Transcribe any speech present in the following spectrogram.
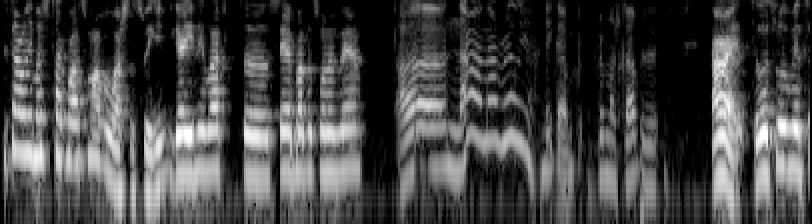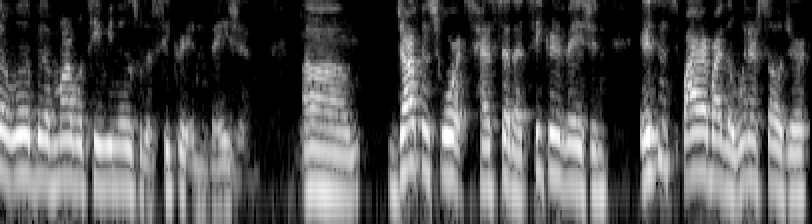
there's not really much to talk about Smallville Watch this week. You got anything left to say about this one, Van? uh, no, not really. I think that pretty much covers it. All right, so let's move into a little bit of Marvel TV news with a Secret Invasion. Um, Jonathan Schwartz has said that Secret Invasion is inspired by the Winter Soldier,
